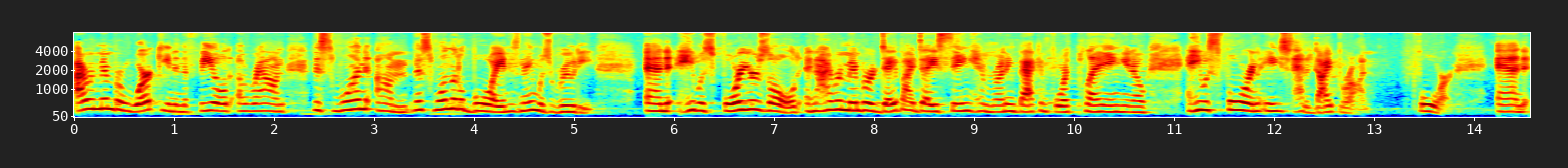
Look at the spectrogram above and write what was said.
I remember working in the field around this one, um, this one little boy, and his name was Rudy. And he was four years old. And I remember day by day seeing him running back and forth playing, you know. And he was four and he just had a diaper on. Four. And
